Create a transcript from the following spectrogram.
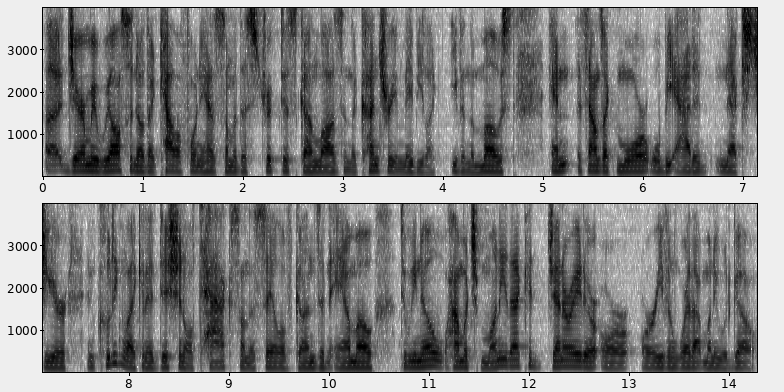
Uh, Jeremy, we also know that California has some of the strictest gun laws in the country, maybe like even the most. And it sounds like more will be added next year, including like an additional tax on the sale of guns and ammo. Do we know how much money that could generate or, or, or even where that money would go?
